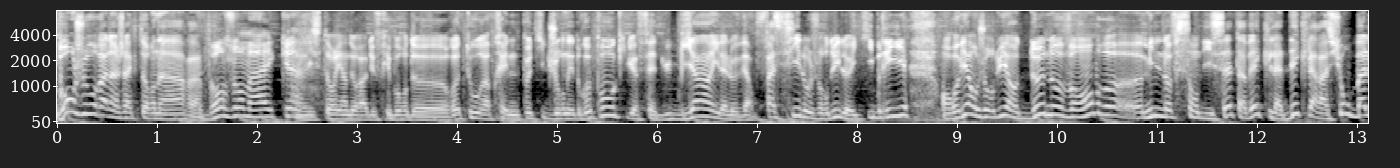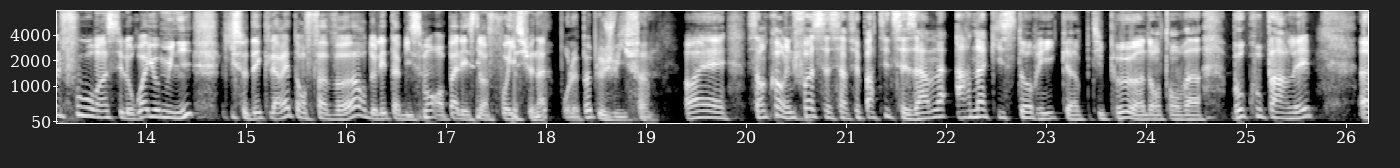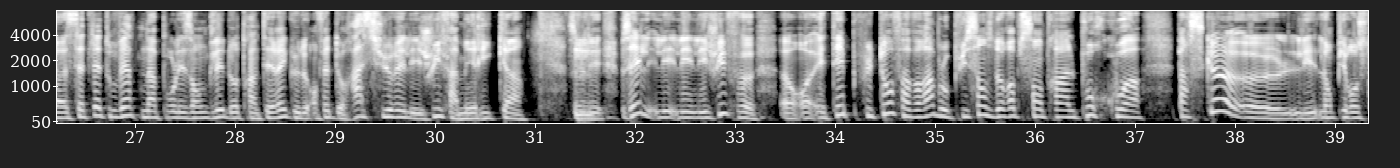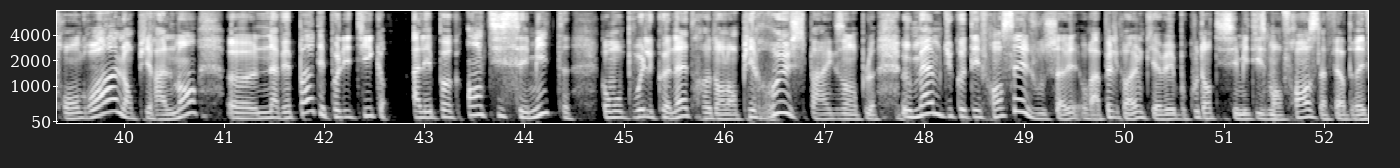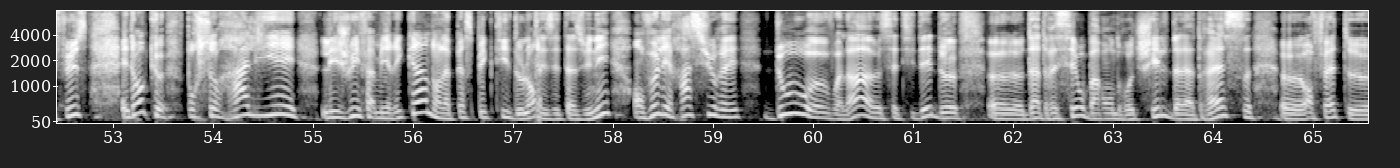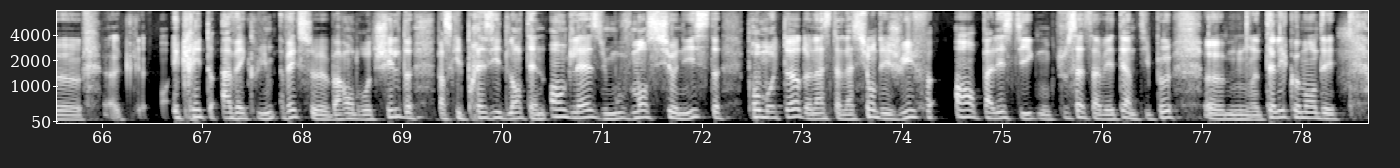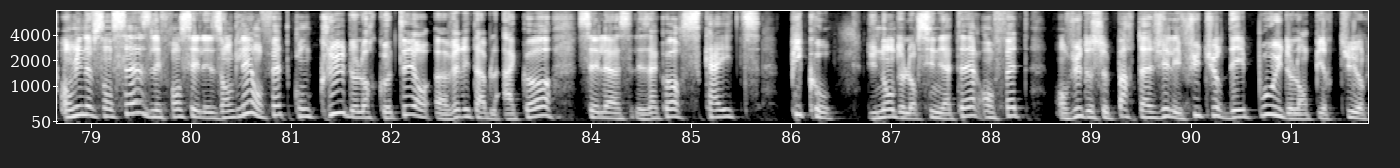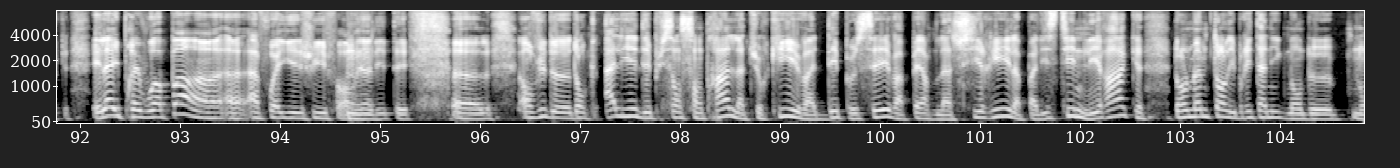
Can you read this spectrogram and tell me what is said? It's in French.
Bonjour Alain-Jacques Tornard. Bonjour Mike. L'historien de Radio Fribourg de retour après une petite journée de repos qui lui a fait du bien. Il a le verbe facile aujourd'hui, l'œil qui brille. On revient aujourd'hui en 2 novembre 1917 euh, avec la déclaration Balfour. Hein. C'est le Royaume-Uni qui se déclarait en faveur de l'établissement en Palestine, un foyer national pour le peuple juif. Ouais, c'est encore une fois, ça, fait partie de ces arnaques historiques, un petit peu, hein, dont on va beaucoup parler. Euh, cette lettre ouverte n'a pour les Anglais d'autre intérêt que de, en fait, de rassurer les Juifs américains. Hmm. vous savez, les, Juifs euh, étaient plutôt favorables aux puissances d'Europe centrale. Pourquoi? Parce que euh, l'Empire austro-hongrois, l'Empire allemand, n'avaient pas des politiques à l'époque antisémite, comme on pouvait le connaître dans l'Empire russe, par exemple. Même du côté français, je vous, rappelle quand même qu'il y avait beaucoup d'antisémitisme en France, l'affaire Dreyfus. Et donc, euh, pour se rallier les Juifs américains dans la perspective de l'empire des États-Unis, on veut les rassurer. D'où, euh, voilà, euh, cette idée de d'adresser au baron de Rothschild l'adresse, en fait, écrite avec lui, avec ce baron de Rothschild, parce qu'il préside l'antenne anglaise du mouvement sioniste, promoteur de l'installation des Juifs en Palestine. Donc tout ça, ça avait été un petit peu euh, télécommandé. En 1916, les Français et les Anglais, en fait, concluent de leur côté un véritable accord. C'est les accords Skites Picot, du nom de leur signataire, en fait, en vue de se partager les futures dépouilles de l'Empire turc. Et là, il prévoit pas un, foyer juif en mmh. réalité. Euh, en vue de donc allier des puissances centrales, la Turquie va dépecée, va perdre la Syrie, la Palestine, l'Irak. Dans le même temps, les Britanniques n'ont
